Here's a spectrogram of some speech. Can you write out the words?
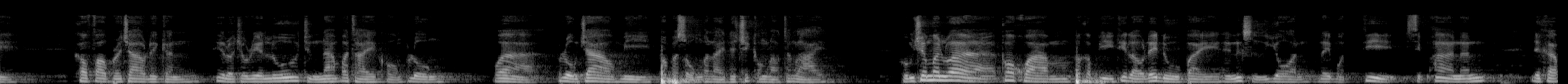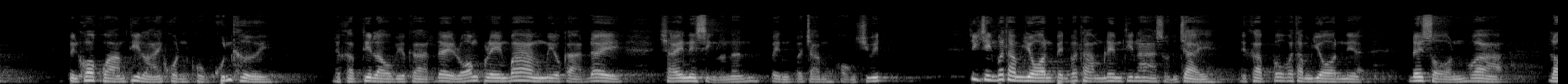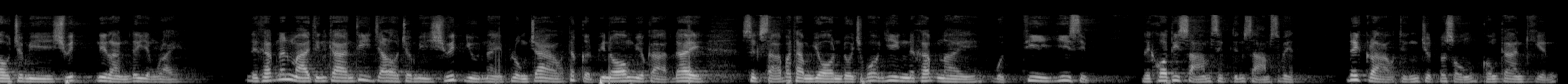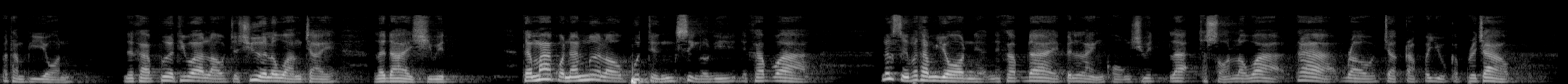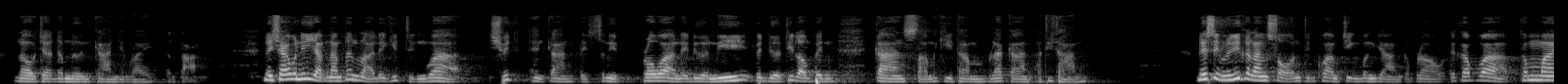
เข้าเฝ้าพระเจ้าด้วยกัน ที่เราจะเรียนรู้ถึงน้ำพระทัยของพระองค์ว่าพระองค์เจ้ามีพระประสงค์อะไรในชีวิตของเราทั้งหลาย ผมเชื่อมั่นว่าข้อความพระคัมภีร์ที่เราได้ดูไปในหนังสือยอห์นในบทที่ 15 นั้นนะครับ เป็นข้อความที่หลายคนคงคุ้นเคยนะครับ ที่เรามีโอกาสได้ร้องเพลงบ้าง มีโอกาสได้ใช้ในสิ่งเหล่านั้นเป็นประจำของชีวิต จริง ๆ พระธรรมยอนเป็นพระธรรมเล่มที่น่าสนใจนะครับ เพราะพระธรรมยอนเนี่ยได้สอนว่าเราจะมีชีวิตนิรันดร์ได้อย่างไรนะครับ นั่นหมายถึงการที่เราจะมีชีวิตอยู่ในพระองค์เจ้า ถ้าเกิดพี่น้องมีโอกาสได้ศึกษาพระธรรมยอนโดยเฉพาะยิ่งนะครับในบทที่ 20 ในข้อที่ 30ถึง31 ได้กล่าวถึงจุดประสงค์ของการเขียนพระธรรมพิยอนนะครับ เพื่อที่ว่าเราจะเชื่อระวางใจและได้ชีวิต แต่มากกว่านั้นเมื่อเราพูดถึงสิ่งเหล่านี้นะครับว่า หนังสือพระธรรมยอห์นเนี่ยนะครับได้เป็นแหล่งของชีวิตและจะสอนเราว่าถ้าเราจะกลับไปอยู่กับพระเจ้า เราจะดำเนินการอย่างไรต่างๆ ในเช้าวันนี้อยากนำท่านหลายได้คิดถึงว่าชีวิตแห่งการติดสนิท เพราะว่าในเดือนนี้เป็นเดือนที่เราเป็นการสามัคคีธรรมและการอธิษฐาน ในสิ่งเหล่านี้กำลังสอนถึงความจริงบางอย่างกับเรานะครับว่าทำไม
